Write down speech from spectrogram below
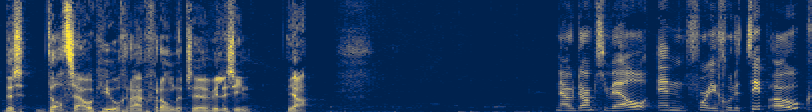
Dus dat zou ik heel graag veranderd willen zien. Ja. Nou, dankjewel. En voor je goede tip ook.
